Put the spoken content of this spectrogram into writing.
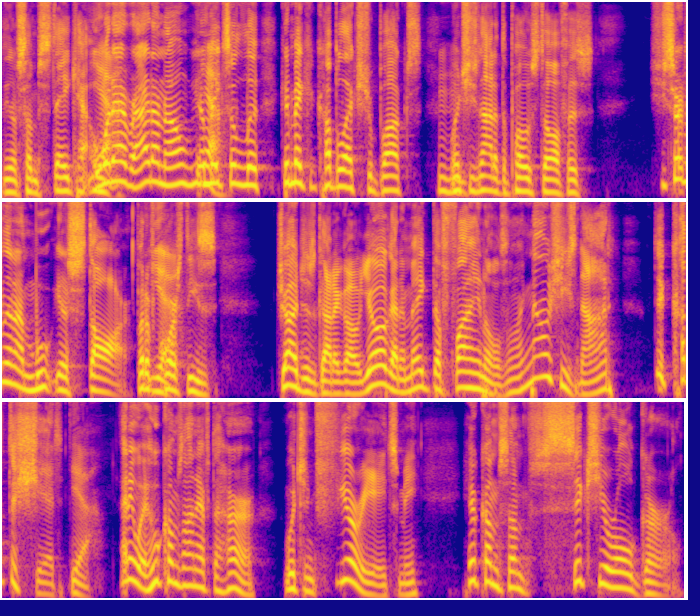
you know, some steakhouse, Yeah. whatever. I don't know. You know, Yeah. makes a li- could make a couple extra bucks when Mhm. she's not at the post office. She's certainly not a mo- you know, star, but of Yeah. course these judges got to go. You're gonna make the finals. I'm like, no, she's not. Dude, cut the shit. Yeah. Anyway, who comes on after her, which infuriates me? Here comes some six-year-old girl.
